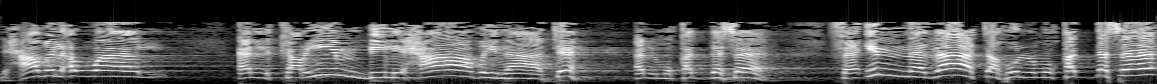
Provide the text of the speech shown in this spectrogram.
لحاظ الأول الكريم بلحاظ ذاته المقدسة. فإن ذاته المقدسة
